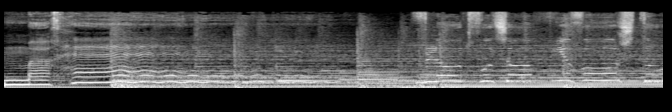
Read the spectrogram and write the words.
Mag hij blootvoets op je voorstoel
